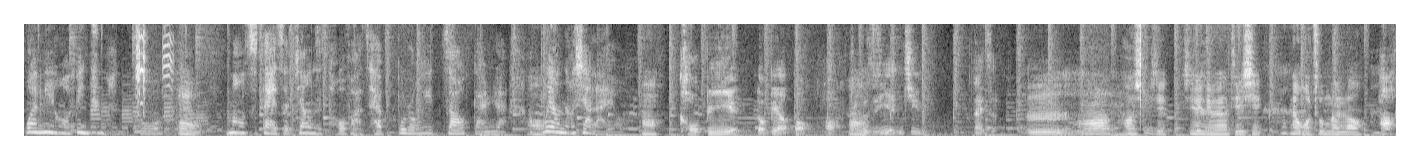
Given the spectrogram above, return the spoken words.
外面哦病菌很多，嗯，帽子戴着，这样子头发才不容易遭感染。啊不要拿下来哦。哦，口鼻眼都不要碰，哈，这个是眼睛，戴着。嗯，哦，好，谢谢，谢谢你们的提醒。那我出门喽。好。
